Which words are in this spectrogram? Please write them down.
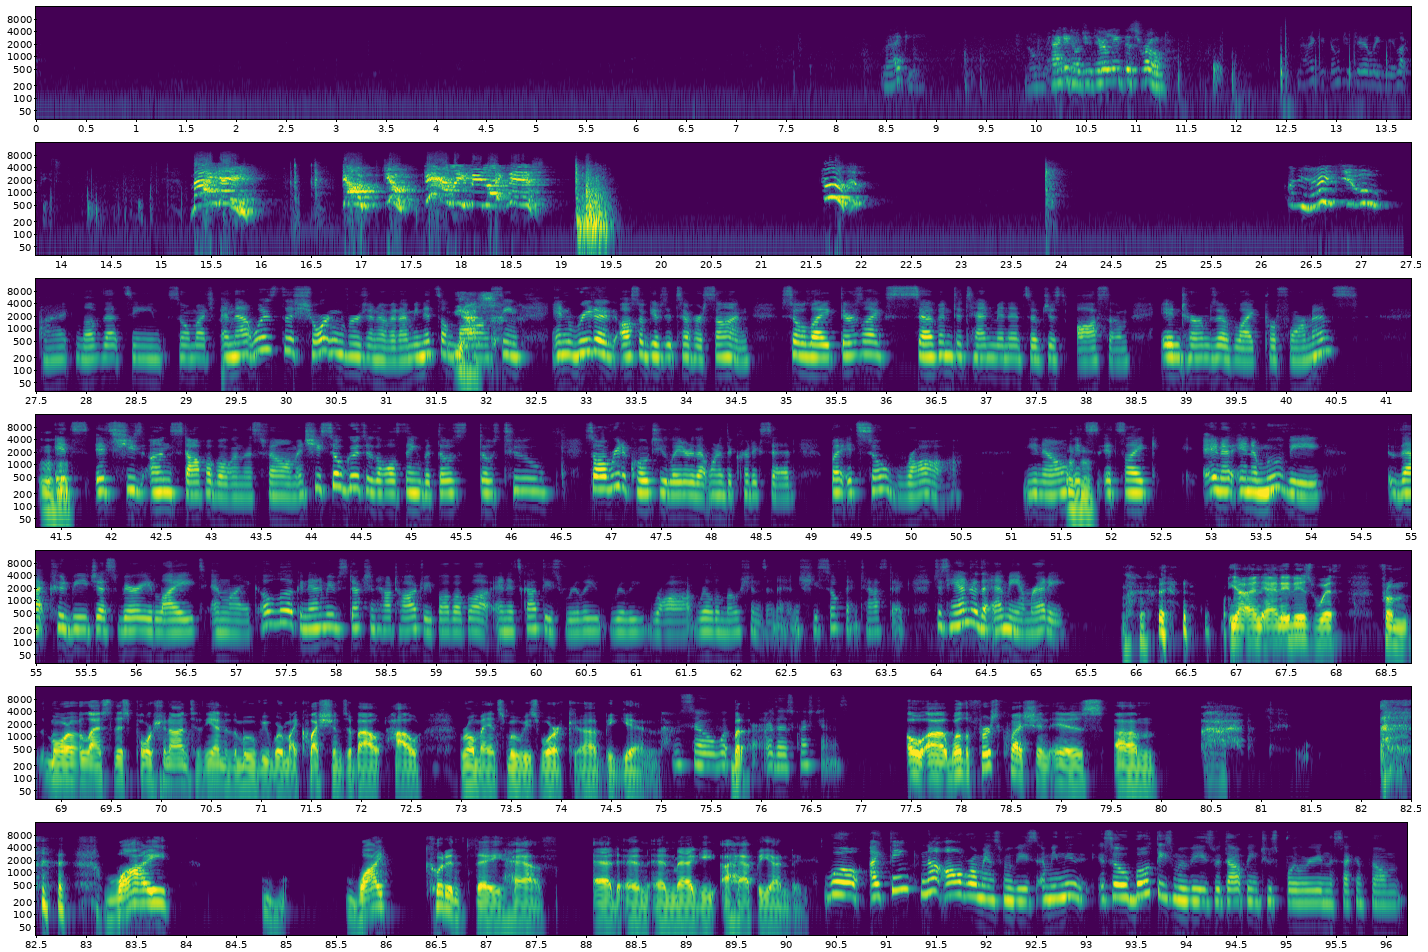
Maggie. No, Maggie, don't you dare leave this room. Maggie, don't you dare leave me like this. Maggie! Don't you dare leave me like this! I hate you! I love that scene so much. And that was the shortened version of it. I mean, it's a long Yes. scene. And Rita also gives it to her son. So, like, there's like seven to 10 minutes of just awesome in terms of like performance. Mhm. It's it's she's unstoppable in this film and she's so good through the whole thing but those those two so I'll read a quote to you later that one of the critics said but it's so raw you know Mhm. it's it's like in a in a movie that could be just very light and like, oh look, anatomy of seduction, how tawdry, blah blah blah, and it's got these really really raw, real emotions in it, and she's so fantastic. Just hand her the Emmy, I'm ready. Yeah, and, and it is with from more or less this portion on to the end of the movie where my questions about how romance movies work uh, begin. So what But- are those questions? Oh, uh, well, the first question is um, why why couldn't they have Ed and, and Maggie a happy ending? Well, I think not all romance movies. I mean, so both these movies, without being too spoilery in the second film,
